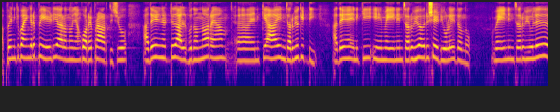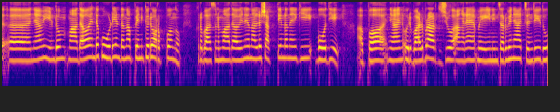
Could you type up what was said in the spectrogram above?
അപ്പോൾ എനിക്ക് ഭയങ്കര പേടിയായിരുന്നു. ഞാൻ കുറേ പ്രാർത്ഥിച്ചു. അത് കഴിഞ്ഞിട്ട് അത്ഭുതം എന്ന് പറയാം എനിക്ക് ആ ഇന്റർവ്യൂ കിട്ടി. അത് എനിക്ക് ഈ മെയിൻ ഇന്റർവ്യൂ അവർ ഷെഡ്യൂൾ ചെയ്തു തന്നു. മെയിൻ ഇന്റർവ്യൂവിൽ ഞാൻ വീണ്ടും മാതാവ് എന്റെ കൂടെ ഉണ്ടെന്ന് അപ്പോൾ എനിക്കൊരു ഉറപ്പ് വന്നു. കൃപാസന മാതാവിന് നല്ല ശക്തി ഉണ്ടെന്ന് എനിക്ക് ബോധ്യമായി അപ്പോൾ ഞാൻ ഒരുപാട് പ്രാർത്ഥിച്ചു. അങ്ങനെ മെയിൻ ഇന്റർവ്യൂ ഞാൻ അറ്റൻഡ് ചെയ്തു.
